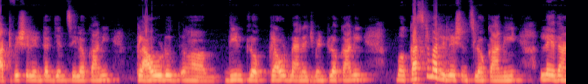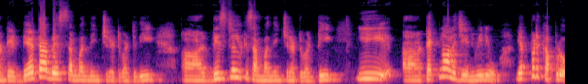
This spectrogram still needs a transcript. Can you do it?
ఆర్టిఫిషియల్ ఇంటెలిజెన్సీలో కానీ క్లౌడ్ దీంట్లో క్లౌడ్ మేనేజ్మెంట్లో కానీ కస్టమర్ రిలేషన్స్లో కానీ లేదా అంటే డేటాబేస్ సంబంధించినటువంటిది డిజిటల్కి సంబంధించినటువంటి ఈ టెక్నాలజీని మీరు ఎప్పటికప్పుడు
